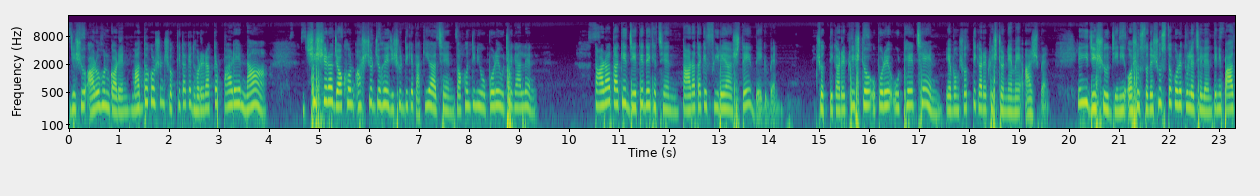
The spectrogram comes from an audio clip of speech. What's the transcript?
যিশু আরোহণ করেন, মাধ্যাকর্ষণ শক্তি তাকে ধরে রাখতে পারে না। শিষ্যেরা যখন আশ্চর্য হয়ে যিশুর দিকে তাকিয়ে আছেন, তখন তিনি উপরে উঠে গেলেন। তারা তাকে যেতে দেখেছেন, তারা তাকে ফিরে আসতে দেখবেন। সত্যিকারের খ্রিস্ট উপরে উঠেছেন এবং সত্যিকারের খ্রিস্ট নেমে আসবেন। এই যিশু যিনি অসুস্থদের সুস্থ করে তুলেছিলেন, তিনি পাঁচ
